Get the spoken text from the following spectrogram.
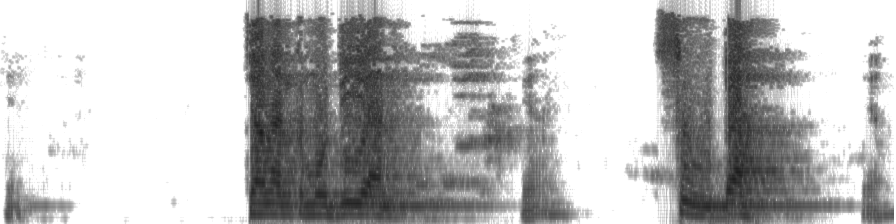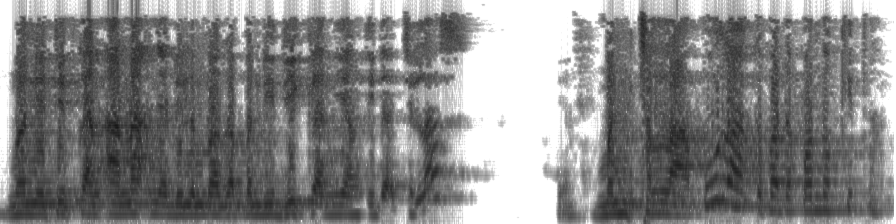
Ya. Jangan kemudian ya, sudah ya, menitipkan anaknya di lembaga pendidikan yang tidak jelas, ya, mencela pula kepada pondok kita.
